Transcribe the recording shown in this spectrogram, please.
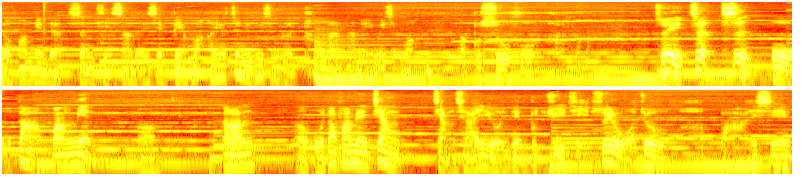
各方面的身体上的一些变化。哎呀，这里为什么有痛啊？那里为什么啊不舒服啊？所以这是五大方面啊。当然，呃，五大方面这样讲起来有一点不具体，所以我就把一些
